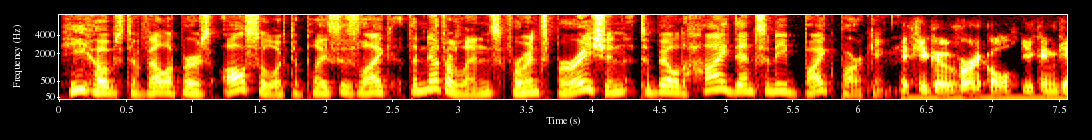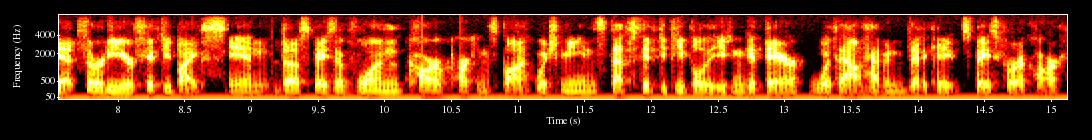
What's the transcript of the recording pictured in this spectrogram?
He hopes developers also look to places like the Netherlands for inspiration to build high density bike parking. If you go vertical, you can get 30 or 50 bikes in the space of one car parking spot, which means that's 50 people that you can get there without having to dedicate space for a car.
